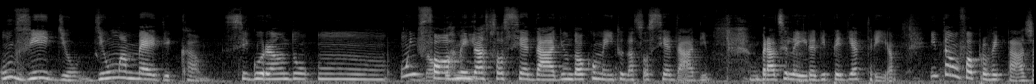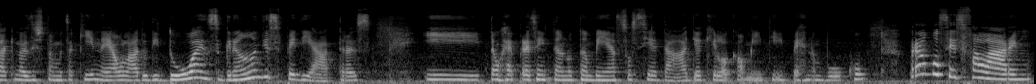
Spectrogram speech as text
um vídeo de uma médica segurando um, um informe documento. da sociedade, um documento da Sociedade Brasileira de Pediatria. Então, eu vou aproveitar, já que nós estamos aqui né, ao lado de duas grandes pediatras e estão representando também a sociedade aqui localmente em Pernambuco, para vocês falarem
